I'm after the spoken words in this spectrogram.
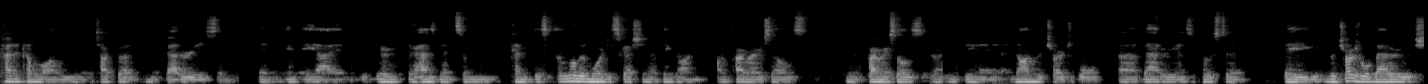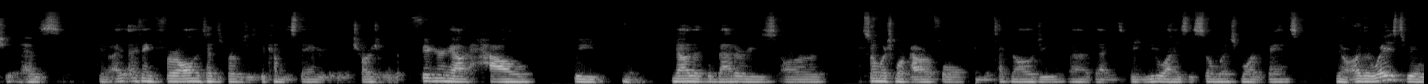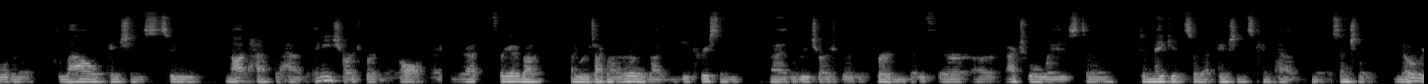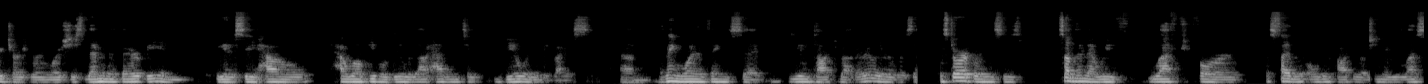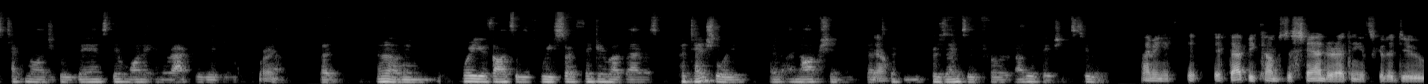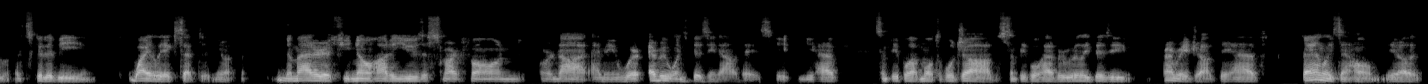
kind of come along. We talked about you know, batteries and, and AI, and there there has been some kind of dis- a little bit more discussion I think on on primary cells. You know, primary cells uh, being a non-rechargeable uh, battery as opposed to a rechargeable battery, which has you know, I, I, think for all intents and purposes become the standard of the rechargeable, but figuring out how we, you know, now that the batteries are so much more powerful, and the technology uh, that is being utilized is so much more advanced. You know, are there ways to be able to allow patients to not have to have any charge burden at all? Right? At, forget about like we were talking about earlier about decreasing uh, the recharge burden, but if there are actual ways to to make it so that patients can have you know, essentially no recharge burden, where it's just them in the therapy, and we get to see how how well people do without having to deal with a device. Um, I think one of the things that you talked about earlier was that historically this is something that we've left for a slightly older population, maybe less technologically advanced, didn't want to interact with it. Right. Uh, but I don't know. I mean, what are your thoughts if we start thinking about that as potentially an, an option that's Yeah. been presented for other patients too? I mean, if, if that becomes the standard, I think it's going to do, it's going to be widely accepted. You know, no matter if you know how to use a smartphone or not. I mean, where everyone's busy nowadays. You, you have some people have multiple jobs. Some people have a really busy primary job. They have families at home. You know,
